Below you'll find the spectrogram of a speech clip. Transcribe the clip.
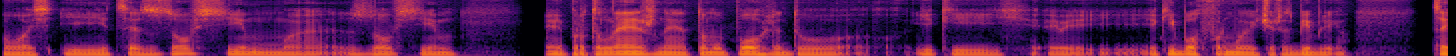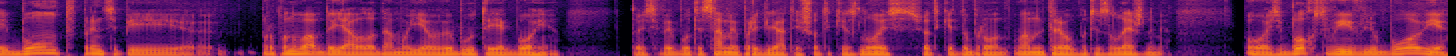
Ось, і це зовсім, е, зовсім е, протилежне тому погляду, який, який Бог формує через Біблію. Цей бунт, в принципі, пропонував диявол Адаму і Єві, ви будете як боги. Тобто ви будете самі приділяти, що таке зло, що таке добро. Вам не треба бути залежними. Ось Бог своїй в любові,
